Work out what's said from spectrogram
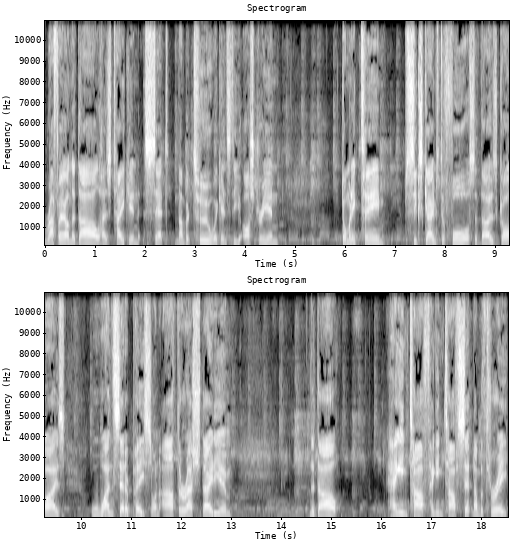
Rafael Nadal has taken set number two against the Austrian Dominic Thiem. Six games to four. So those guys, one set apiece on Arthur Ashe Stadium. Nadal hanging tough, hanging tough. Set number three.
